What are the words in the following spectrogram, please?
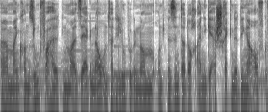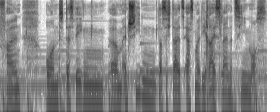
äh, mein Konsumverhalten mal sehr genau unter die Lupe genommen und mir sind da doch einige erschreckende Dinge aufgefallen und deswegen ähm, entschieden, dass ich da jetzt erstmal die Reißleine ziehen muss.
